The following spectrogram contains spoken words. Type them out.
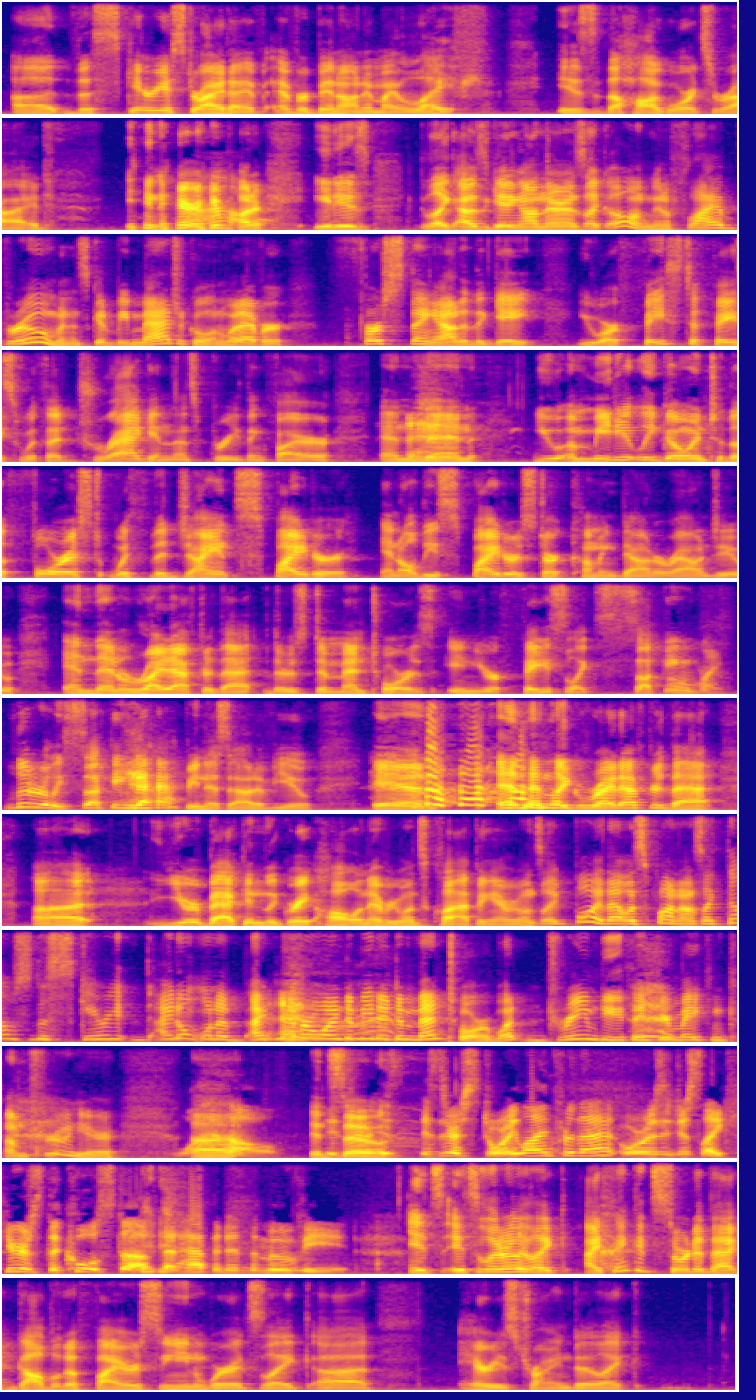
uh, the scariest ride I have ever been on in my life is the Hogwarts ride in Harry Wow. Potter. It is like I was getting on there and I was like, "Oh, I'm going to fly a broom and it's going to be magical and whatever." First thing out of the gate, you are face to face with a dragon that's breathing fire and then you immediately go into the forest with the giant spider and all these spiders start coming down around you and then right after that there's dementors in your face like sucking Oh literally sucking the happiness out of you. And and then like right after that uh you're back in the great hall and everyone's clapping. Everyone's like boy that was fun. I was like that was the scary i don't want to i never wanted to meet a dementor. What dream do you think you're making come true here? Wow. And is, so- there, is, is there a storyline for that, or is it just like here's the cool stuff that happened in the movie? It's it's literally like I think it's sort of that Goblet of Fire scene where it's like uh Harry's trying to like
